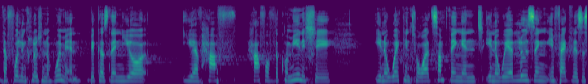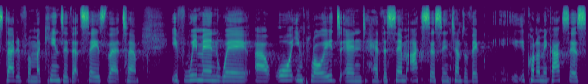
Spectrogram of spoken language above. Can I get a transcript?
the full inclusion of women, because then you're, you have half, half of the community you know, working towards something, and you know, we are losing. In fact, there's a study from McKinsey that says that uh, if women were uh, all employed and had the same access in terms of their economic access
